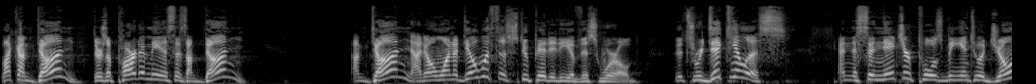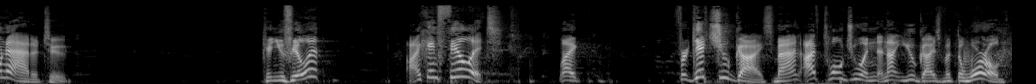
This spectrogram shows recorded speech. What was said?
Like I'm done. There's a part of me that says, I'm done. I'm done. I don't want to deal with the stupidity of this world. It's ridiculous. And the sin nature pulls me into a Jonah attitude. Can you feel it? I can feel it. Like, forget you guys, man. I've told you, and not you guys, but the world.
